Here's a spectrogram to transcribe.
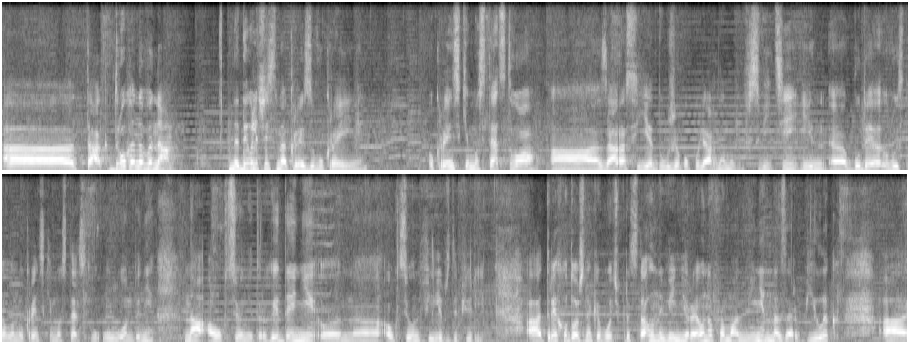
А, так, друга новина. Не дивлячись на кризу в Україні, українське мистецтво а, зараз є дуже популярним в світі і е, буде виставлено українське мистецтво у Лондоні на аукціоні торги денні е, на аукціон Філіпс де Пюрі. А три художники будуть представлені: Вінні Реонов, Роман Мінін, Назар Білик. А,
